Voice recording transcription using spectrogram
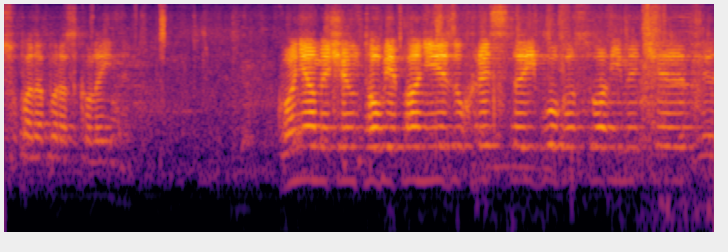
Jezus upada po raz kolejny. Kłaniamy się Tobie, Panie Jezu Chryste, i błogosławimy Ciebie.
